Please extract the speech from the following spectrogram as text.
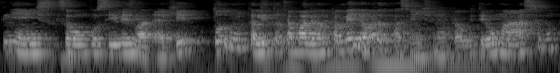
clientes que são possíveis lá, é que todo mundo tá ali está trabalhando para a melhora do paciente, né, para obter o máximo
